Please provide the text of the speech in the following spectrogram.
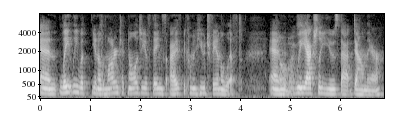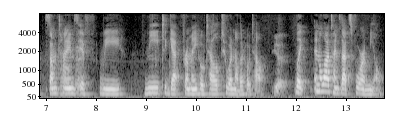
And lately, with you know the modern technology of things, I've become a huge fan of Lyft. and Oh, nice. we actually use that down there. Sometimes okay. if we need to get from a hotel to another hotel, Yeah. like, and a lot of times that's for a meal,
